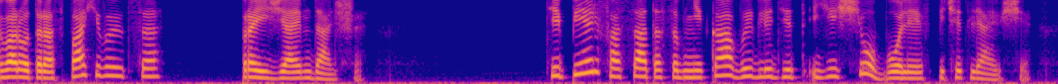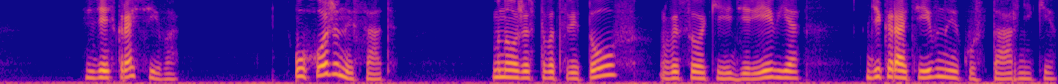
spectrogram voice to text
Ворота распахиваются, проезжаем дальше. Теперь фасад особняка выглядит еще более впечатляюще. Здесь красиво. Ухоженный сад. Множество цветов, высокие деревья, декоративные кустарники.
